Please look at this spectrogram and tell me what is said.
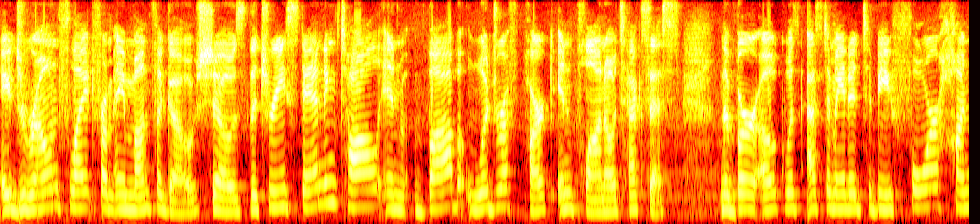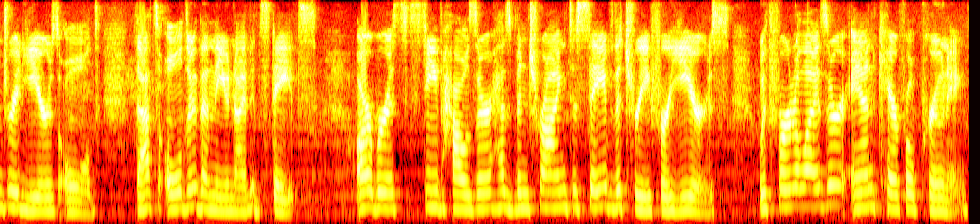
A drone flight from a month ago shows the tree standing tall in Bob Woodruff Park in Plano, Texas. The bur oak was estimated to be 400 years old. That's older than the United States. Arborist Steve Houser has been trying to save the tree for years with fertilizer and careful pruning.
